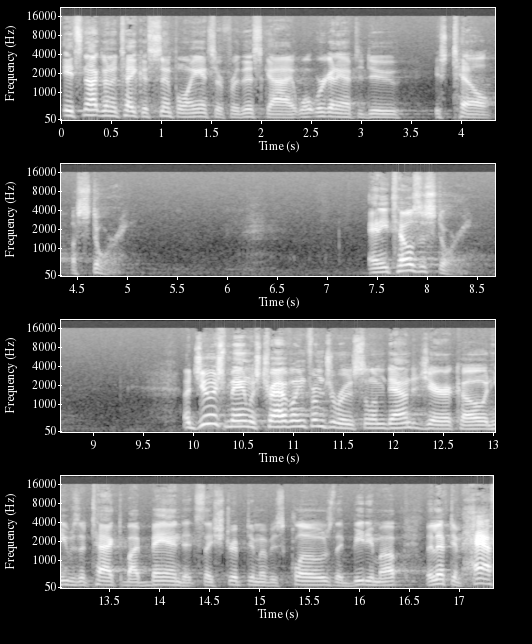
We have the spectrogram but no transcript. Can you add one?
it's not going to take a simple answer for this guy. What we're going to have to do is tell a story. And he tells a story. A Jewish man was traveling from Jerusalem down to Jericho, and he was attacked by bandits. They stripped him of his clothes, they beat him up, they left him half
